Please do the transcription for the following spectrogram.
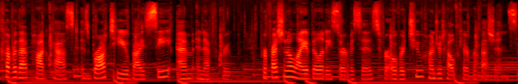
Cover That podcast is brought to you by CM&F Group, professional liability services for over 200 healthcare professions.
